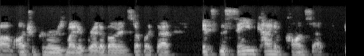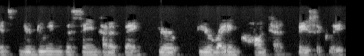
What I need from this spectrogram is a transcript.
um, entrepreneurs might have read about it and stuff like that. It's the same kind of concept. It's you're doing the same kind of thing. You're you're writing content basically,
